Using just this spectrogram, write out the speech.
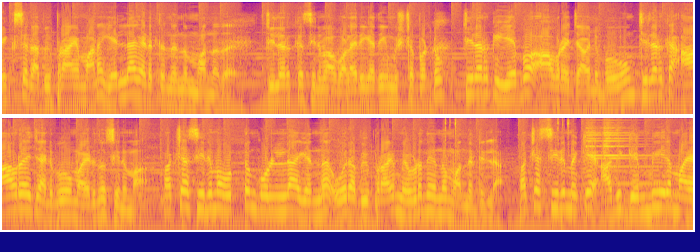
മിക്സഡ് അഭിപ്രായമാണ് എല്ലായിടത്തു നിന്നും വന്നത്. ചിലർക്ക് സിനിമ വളരെയധികം ഇഷ്ടപ്പെട്ടു ചിലർക്ക് എബോ ആവറേജ് അനുഭവവും ചിലർക്ക് ആവറേജ് അനുഭവമായിരുന്നു സിനിമ. പക്ഷേ സിനിമ ഒട്ടും കൊള്ളില്ല എന്ന് ഒരു അഭിപ്രായം എവിടെ നിന്നും വന്നിട്ടില്ല. പക്ഷെ സിനിമയ്ക്ക് അതിഗംഭീരമായ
